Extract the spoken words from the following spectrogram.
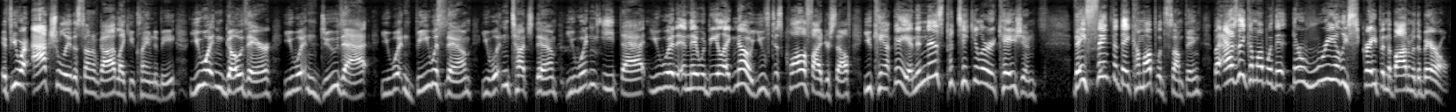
if you are actually the Son of God, like you claim to be, you wouldn't go there, you wouldn't do that, you wouldn't be with them, you wouldn't touch them, you wouldn't eat that, you would, and they would be like, no, you've disqualified yourself, you can't be. And in this particular occasion, they think that they come up with something, but as they come up with it, they're really scraping the bottom of the barrel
